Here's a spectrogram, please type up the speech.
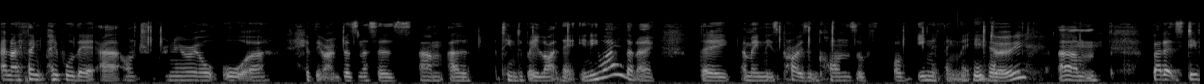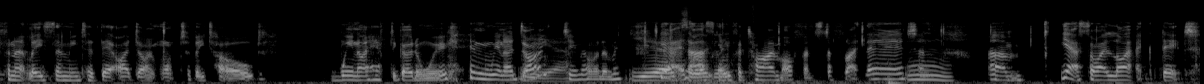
and I think people that are entrepreneurial or have their own businesses um, are, tend to be like that anyway. They don't. They. I mean, there's pros and cons of of anything that you yeah. do, um, but it's definitely cemented that I don't want to be told when I have to go to work and when I don't. Yeah. Do you know what I mean? Yeah. Yeah, and asking for time off and stuff like that, mm. and um, yeah. So I like that.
